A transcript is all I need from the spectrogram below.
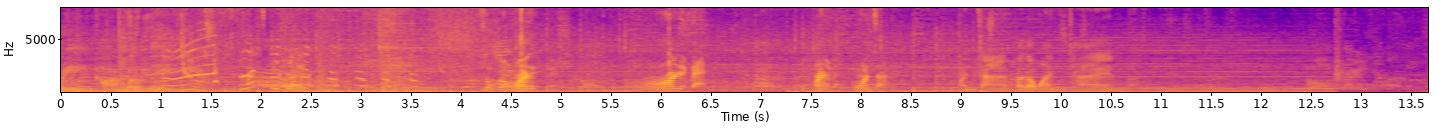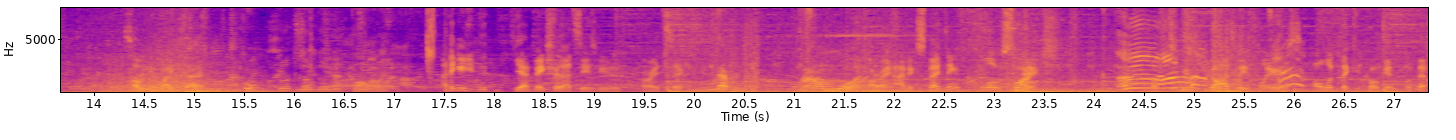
Kareem Conga Lane. Let's begin. So we're gonna run it, run it back, run it back one time, one time for the one time. Oh, you like that? Ooh, no, no, no, wrong one. I think you, yeah, make sure that stays muted. All right, sick. Never. Round one. All right, I'm expecting a close match of Godswave players. Oh, look at that Kikoken. Look at that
